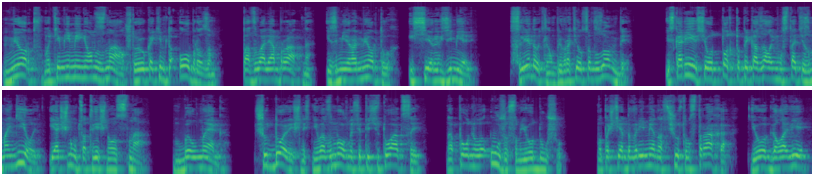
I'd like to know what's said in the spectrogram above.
Мертв, но тем не менее он знал, что его каким-то образом позвали обратно из мира мертвых и серых земель. Следовательно, он превратился в зомби. И, скорее всего, тот, кто приказал ему встать из могилы и очнуться от вечного сна, был Нег. Чудовищность, невозможность этой ситуации наполнила ужасом его душу. Но почти одновременно с чувством страха в его голове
